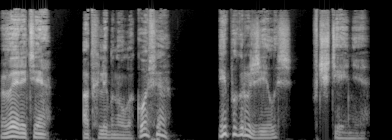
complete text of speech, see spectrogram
Верити отхлебнула кофе и погрузилась в чтение.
